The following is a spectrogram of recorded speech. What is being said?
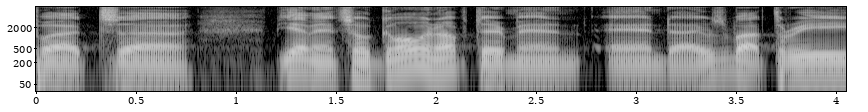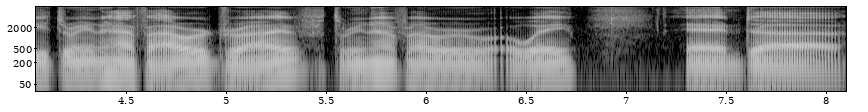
but uh, yeah, man. So going up there, man, and uh, it was about three, three and a half hour drive, three and a half hour away, and uh,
